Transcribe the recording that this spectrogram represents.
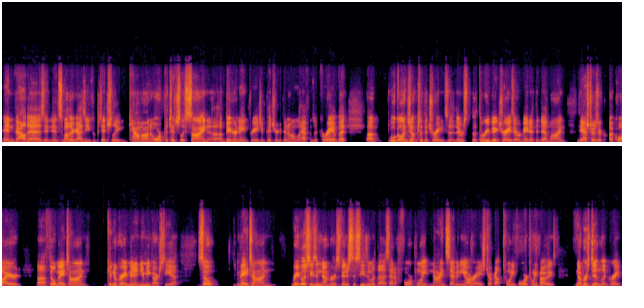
and Valdez and, and some other guys that you could potentially count on or potentially sign a, a bigger name free agent pitcher depending on what happens with Correa. But uh, we'll go and jump to the trades. There was the three big trades that were made at the deadline. The Astros acquired uh, Phil Maton, Kendall Graveman, and Yimi Garcia. So Maton regular season numbers finished the season with us at a 4.97 ERA, struck out 24, 25 innings numbers didn't look great,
